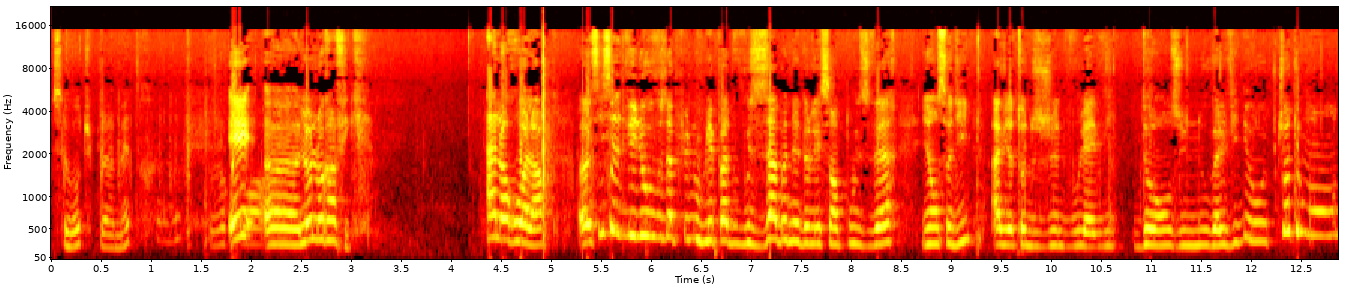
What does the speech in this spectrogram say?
c'est bon, tu peux la mettre, Je et euh, l'holographique. Alors voilà, Euh, si cette vidéo vous a plu, n'oubliez pas de vous abonner, de laisser un pouce vert, et on se dit à bientôt une nouvelle vi- dans une nouvelle vidéo. Ciao tout le monde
